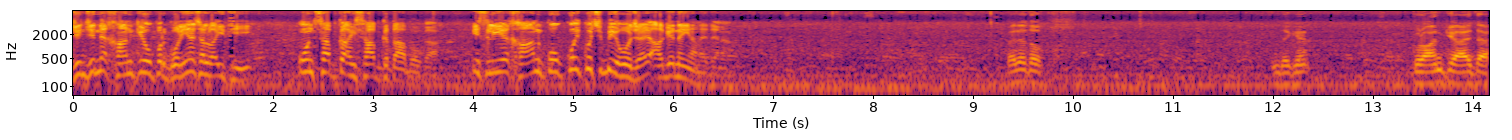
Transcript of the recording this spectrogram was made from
जिन जिन ने खान के ऊपर गोलियाँ चलवाई थी उन सब का हिसाब किताब होगा। इसलिए खान को कोई कुछ भी हो जाए आगे नहीं आने देना। पहले तो देखें कुरान की आयत है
